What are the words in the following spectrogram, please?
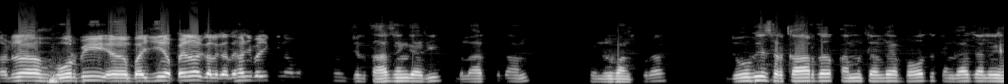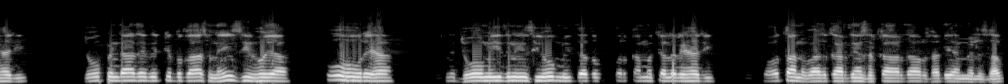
ਸਾਡੇ ਨਾਲ ਹੋਰ ਵੀ ਬਾਈ ਜੀ ਆਪਾਂ ਇਹਨਾਂ ਨਾਲ ਗੱਲ ਕਰਦੇ ਹਾਂ। ਹਾਂਜੀ ਬਾਈ ਜੀ ਕੀ ਨਾਮ ਹੈ? ਜਗਤਾਰ ਸਿੰਘ ਹੈ ਜੀ ਬਲਾਕ ਪ੍ਰਧਾਨ ਪਿੰਡ ਰਵੰਸਪੁਰਾ ਜੋ ਵੀ ਸਰਕਾਰ ਦਾ ਕੰਮ ਚੱਲ ਰਿਹਾ ਬਹੁਤ ਚੰਗਾ ਚੱਲ ਰਿਹਾ ਜੀ। ਜੋ ਪਿੰਡਾਂ ਦੇ ਵਿੱਚ ਵਿਕਾਸ ਨਹੀਂ ਸੀ ਹੋਇਆ ਉਹ ਹੋ ਰਿਹਾ। ਜੋ ਉਮੀਦ ਨਹੀਂ ਸੀ ਉਹ ਉਮੀਦਾਂ ਤੋਂ ਉੱਪਰ ਕੰਮ ਚੱਲ ਰਿਹਾ ਜੀ। ਬਹੁਤ ਧੰਨਵਾਦ ਕਰਦੇ ਹਾਂ ਸਰਕਾਰ ਦਾ ਔਰ ਸਾਡੇ ਐਮਐਲਏ ਸਾਹਿਬ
